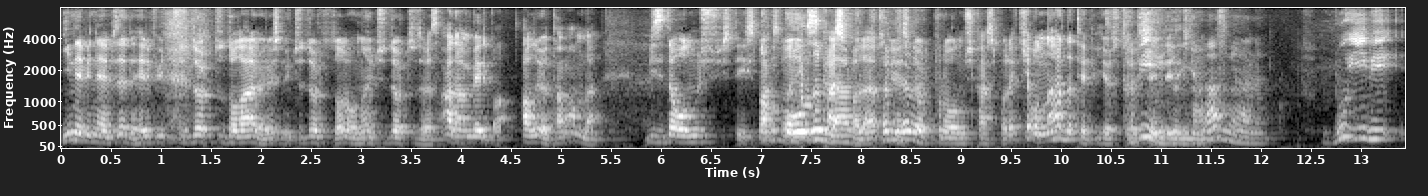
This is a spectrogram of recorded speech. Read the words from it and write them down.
yine bir nebze de herif 300-400 dolar veriyor. Şimdi 300-400 dolar ona 300-400 lirası. Adam verip alıyor tamam da bizde olmuş işte Xbox One X kaç artık- para, tabii, PS4 tabii. Pro olmuş kaç para ki onlar da tepki gösteriyor Tabii senin dediğin gibi. mi yani? Bu iyi bir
